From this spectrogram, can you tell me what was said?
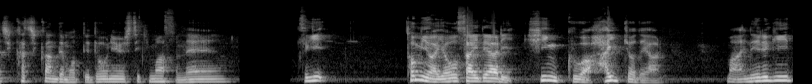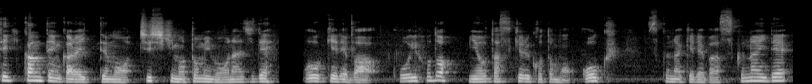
じ価値観でもって導入してきますね。次。富は要塞であり、貧苦は廃墟である。まあ、エネルギー的観点から言っても知識も富も同じで多ければ多いほど身を助けることも多く少なければ少ないで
